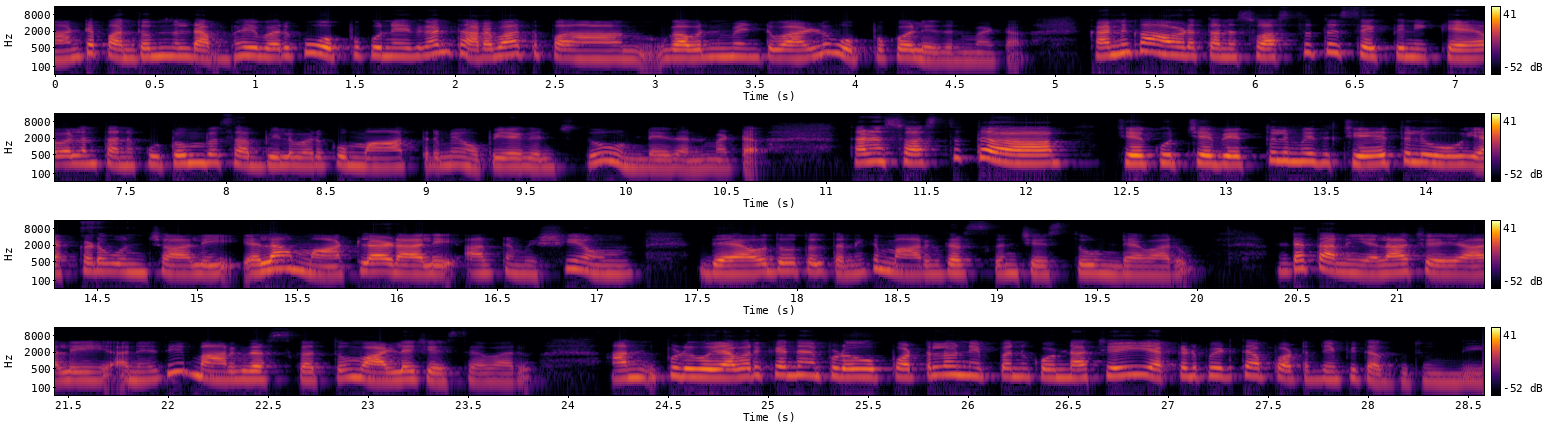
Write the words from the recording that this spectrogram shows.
అంటే పంతొమ్మిది వందల డెబ్భై వరకు ఒప్పుకునేది కానీ తర్వాత గవర్నమెంట్ వాళ్ళు ఒప్పుకోలేదనమాట. కనుక ఆవిడ తన స్వస్థత శక్తిని కేవలం తన కుటుంబ సభ్యుల వరకు మాత్రమే ఉపయోగించుతూ ఉండేదన్నమాట తన స్వస్థత చేకూర్చే వ్యక్తుల మీద చేతులు ఎక్కడ ఉంచాలి ఎలా మాట్లాడాలి అన్న విషయం దేవదూతలు తనకి మార్గదర్శకం చేస్తూ ఉండేవారు. అంటే తను ఎలా చేయాలి అనేది మార్గదర్శకత్వం వాళ్ళే చేసేవారు. అన్ ఇప్పుడు ఎవరికైనా ఇప్పుడు పొట్టలో నొప్పి అనుకోండి ఆ చేయి ఎక్కడ పెడితే ఆ పొట్ట నొప్పి తగ్గుతుంది.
